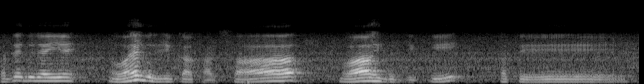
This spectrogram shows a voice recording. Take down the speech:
ਫਤਿਹ ਗੁਜਾਈਏ। ਵਾਹਿਗੁਰੂ ਜੀ ਕਾ ਖਾਲਸਾ, ਵਾਹਿਗੁਰੂ ਜੀ ਕੀ ਫਤਿਹ।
